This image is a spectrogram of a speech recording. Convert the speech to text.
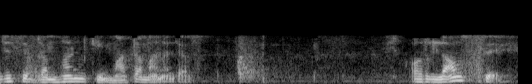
जिसे ब्रह्मांड की माता माना जा सकता और लाउस से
